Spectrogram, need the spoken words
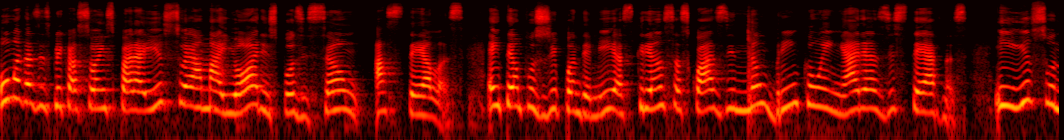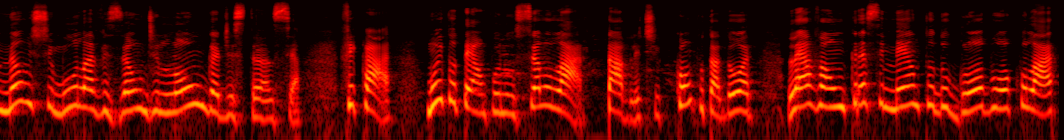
Uma das explicações para isso é a maior exposição às telas. Em tempos de pandemia, as crianças quase não brincam em áreas externas e isso não estimula a visão de longa distância. Ficar muito tempo no celular, tablet, computador leva a um crescimento do globo ocular,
